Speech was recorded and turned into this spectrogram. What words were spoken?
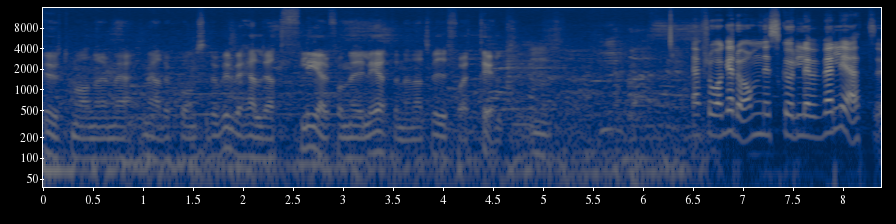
utmanande med, med adoption så då vill vi hellre att fler får möjligheten än att vi får ett till. Mm. En fråga då, om ni skulle välja att eh,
